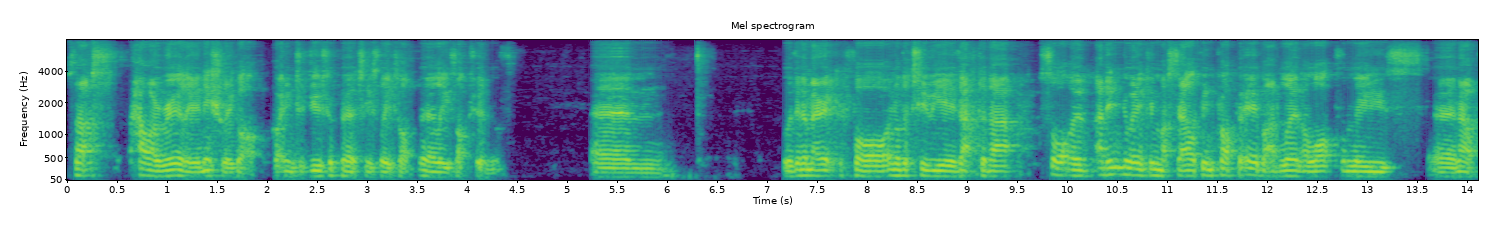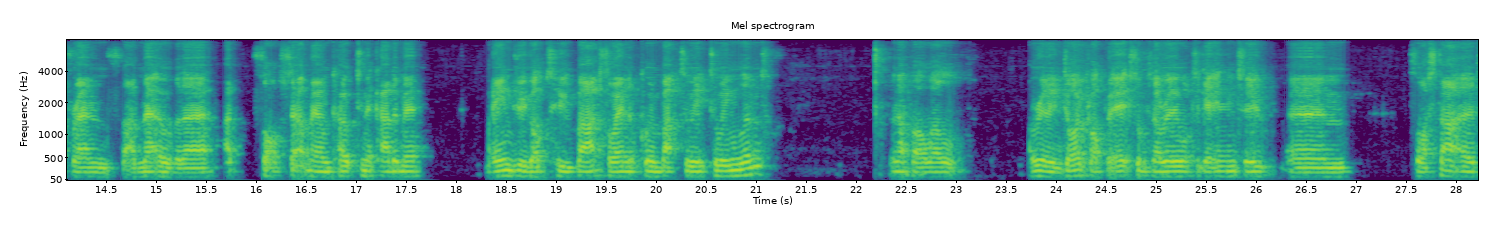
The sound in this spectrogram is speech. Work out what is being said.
So that's how I really initially got, got introduced to purchase lease, op, uh, lease options. Um, was in America for another two years after that. Sort of, I didn't do anything myself in property, but I'd learned a lot from these uh, now friends that I'd met over there. I'd sort of set up my own coaching academy. My injury got too bad, so I ended up coming back to to England. And I thought, well, I really enjoy property. It's something I really want to get into. Um, so I started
